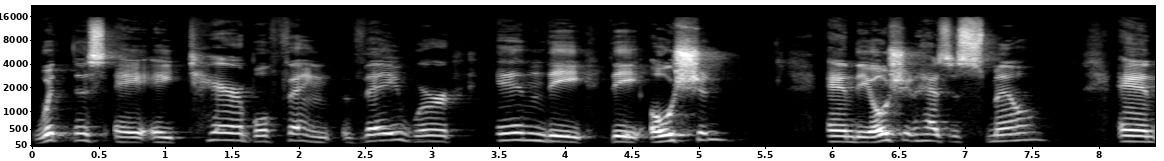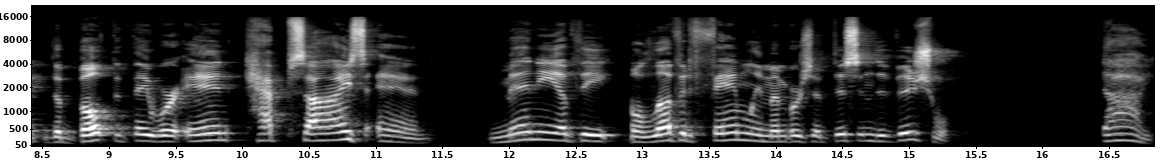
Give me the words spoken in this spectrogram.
witnessed a, a terrible thing. They were in the, the ocean, and the ocean has a smell, and the boat that they were in capsized, and many of the beloved family members of this individual died.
